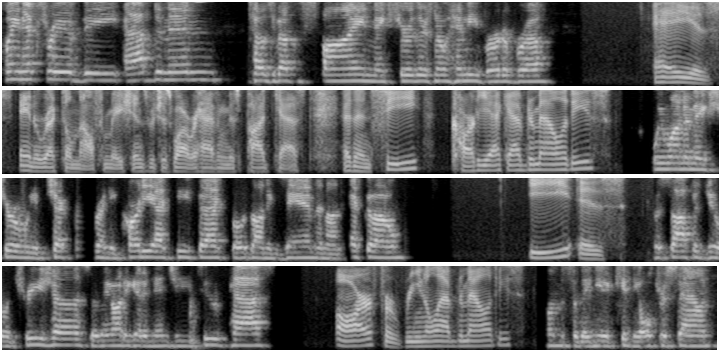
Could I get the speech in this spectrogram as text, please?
Plain x ray of the abdomen tells you about the spine, make sure there's no hemivertebra. A is anorectal malformations, which is why we're having this podcast. And then C, cardiac abnormalities. We want to make sure we've checked for any cardiac defect, both on exam and on echo. E is esophageal atresia, so they ought to get an NG tube pass. R for renal abnormalities so they need a kidney ultrasound.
